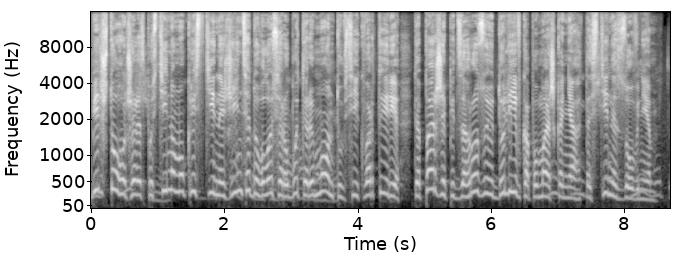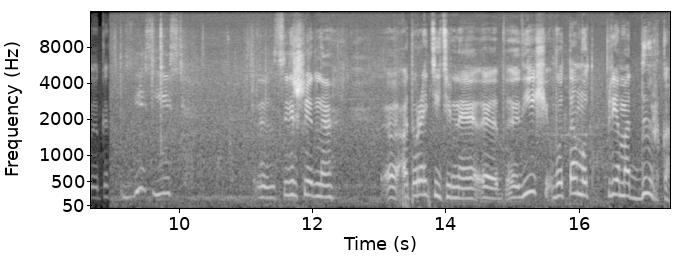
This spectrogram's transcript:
Більш того, через постійно мокрі стіни жінці довелося робити ремонт у всій квартирі. Тепер же під загрозою долівка помешкання та стіни ззовні. Здесь есть э, совершенно э, отвратительная э, э, вещь. Вот там вот прямо дырка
